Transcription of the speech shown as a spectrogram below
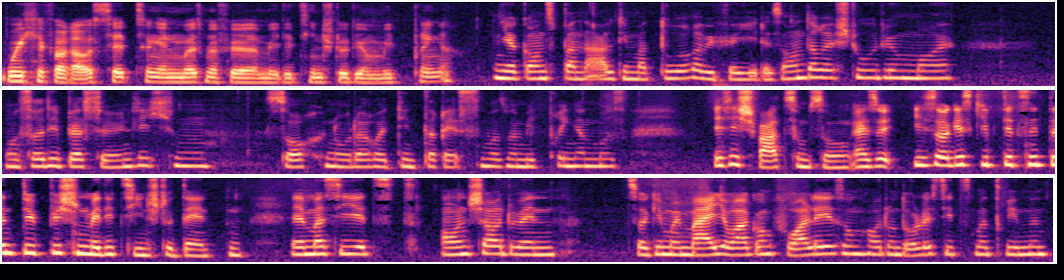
Welche Voraussetzungen muss man für ein Medizinstudium mitbringen? Ja, ganz banal die Matura, wie für jedes andere Studium mal. Und so die persönlichen Sachen oder halt die Interessen, was man mitbringen muss. Es ist schwer zum sagen. Also ich sage, es gibt jetzt nicht den typischen Medizinstudenten. Wenn man sich jetzt anschaut, wenn, sage ich mal, mein Jahrgang Vorlesung hat und alle sitzen wir drinnen,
